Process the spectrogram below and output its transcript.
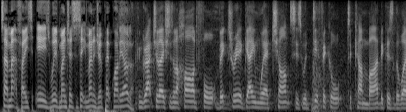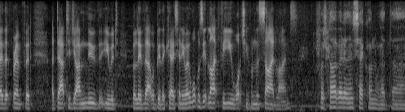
Sam Matterface is with Manchester City manager Pep Guardiola. Congratulations on a hard fought victory, a game where chances were difficult to come by because of the way that Brentford adapted. You. I knew that you would believe that would be the case anyway. What was it like for you watching from the sidelines? First half better than second. We had uh,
